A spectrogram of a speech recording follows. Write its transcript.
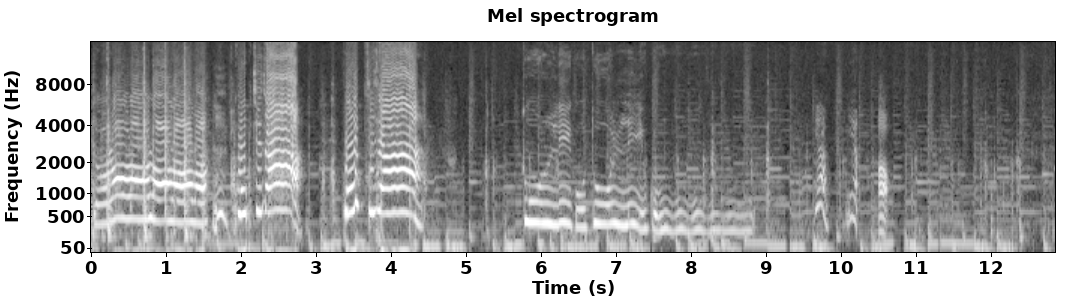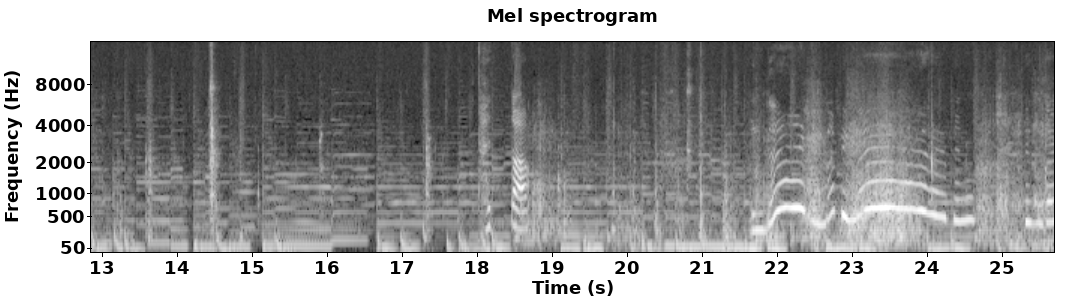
짜라라라라. 고치자! 고치자! 돌리고 돌리고. 됐다. 빙글 빙글 빙글 빙글 빙글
